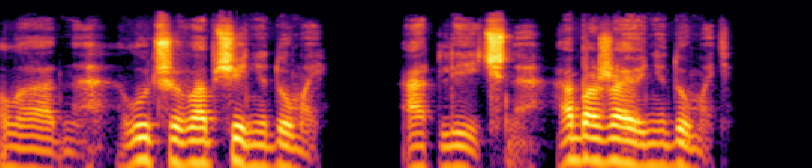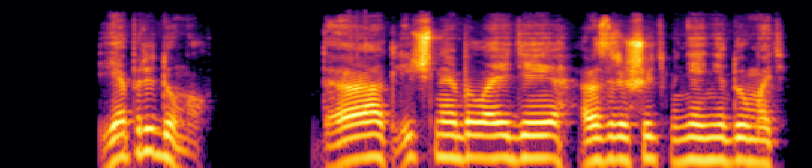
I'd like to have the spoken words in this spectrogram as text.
Ладно, лучше вообще не думай. Отлично, обожаю не думать. Я придумал. Да, отличная была идея разрешить мне не думать.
